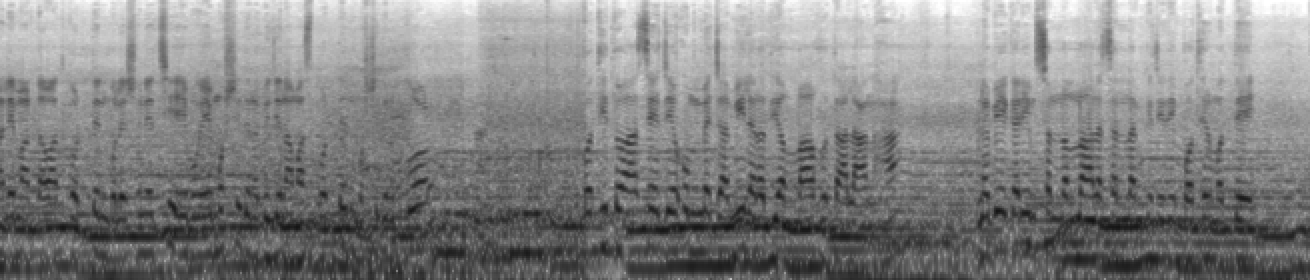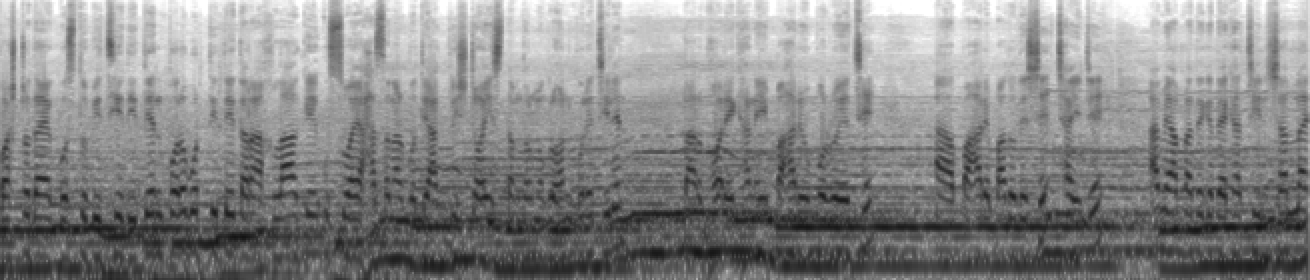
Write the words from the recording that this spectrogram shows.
কালেমার দাওয়াত করতেন বলে শুনেছি এবং এই মসজিদে নবীজি নামাজ পড়তেন মসজিদের উপর কথিত আছে যে উম্মে জামিল রদি আল্লাহ আনহা, নবী করিম সাল্লাহ সাল্লামকে যদি পথের মধ্যে কষ্টদায়ক বস্তু বিছিয়ে দিতেন, পরবর্তীতে তার আখলাকে উসওয়ায় হাসানার প্রতি আকৃষ্ট হয়ে ইসলাম ধর্ম গ্রহণ করেছিলেন। তার ঘর এখানে এই পাহাড়ের উপর রয়েছে পাহাড়ে পাদদেশে, ছাইটে। আমি আপনাদেরকে দেখাচ্ছি ইনশাল্লাহ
